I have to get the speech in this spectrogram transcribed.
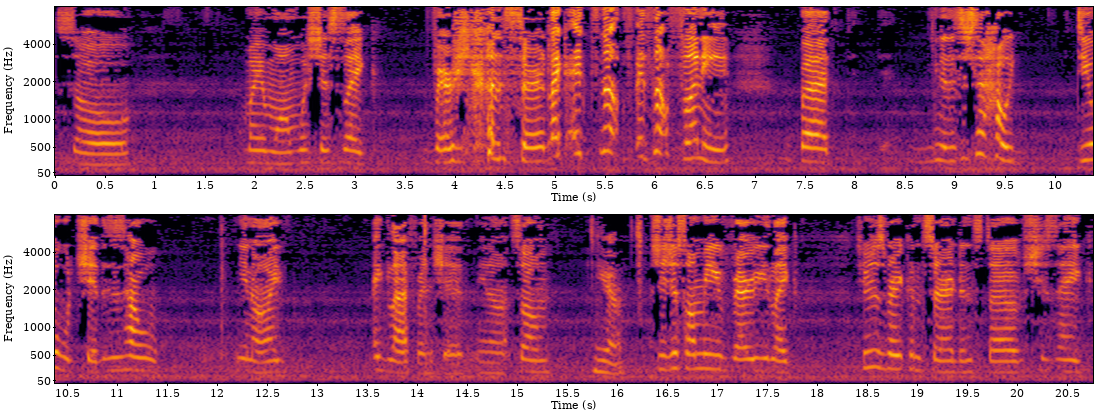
So my mom was just like very concerned. Like it's not it's not funny, but you know, this is just how we deal with shit. This is how you know, I I laugh and shit, you know. So Yeah. she just saw me very like she was just very concerned and stuff. She's like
